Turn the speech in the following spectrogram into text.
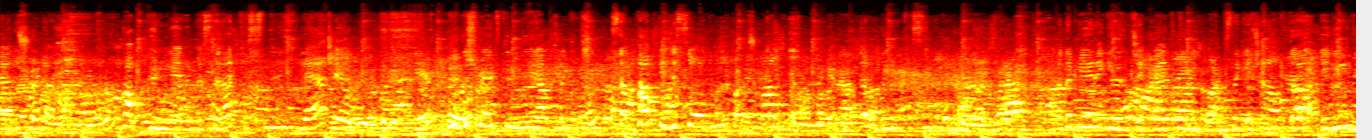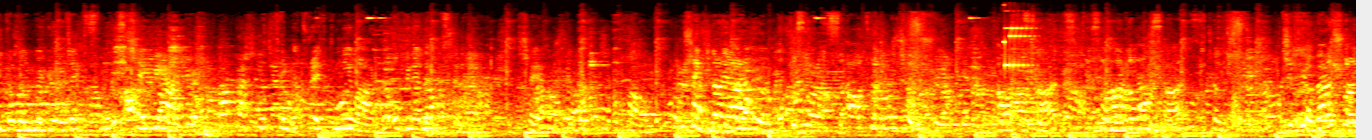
Geldi şöyle ayarlıyorum. Hap günleri mesela kesinlikle şey alıyorum ki konuşma etkinliği yapmak için. Mesela hap gecesi olduğumuz cuma günü genelde. O benim kesinlikle off alıyorum. Ya da bir yere gidilecek bir etkinlik var. Mesela geçen hafta geliyor videolarımı göreceksiniz. Şey. Tekne tur etkinliği vardı. O güne de mesela şey yaptım. Off aldım. Bu şekilde ayarlıyorum. Okul sonrası 6 gün çalışıyorum genelde. 6 saat. Sonra da 10 saat çalışıyorum. Çıkıyor. Ben şu an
